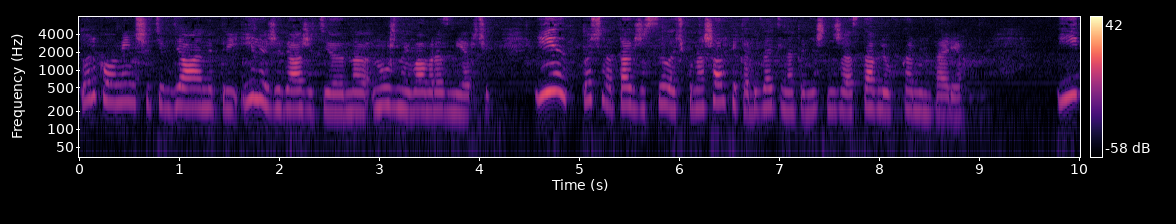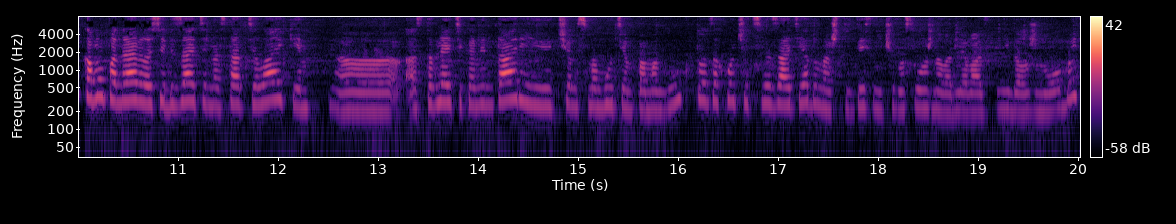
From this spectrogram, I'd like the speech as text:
только уменьшите в диаметре или же вяжете на нужный вам размерчик. И точно так же ссылочку на шарфик обязательно, конечно же, оставлю в комментариях. И кому понравилось, обязательно ставьте лайки, э, оставляйте комментарии, чем смогу, тем помогу, кто захочет связать. Я думаю, что здесь ничего сложного для вас не должно быть.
